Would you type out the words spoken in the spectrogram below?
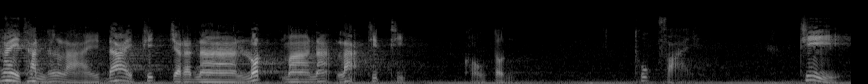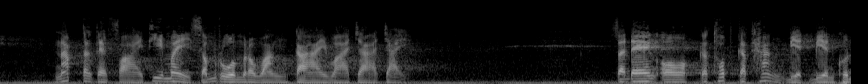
ให้ท่านทั้งหลายได้พิจารณาลดมานะละทิฏฐิของตน ทุกฝ่าย ที่นับตั้งแต่ฝ่ายที่ไม่สำรวมระวังกายวาจาใจ แสดงออกกระทบกระทั่งเบียดเบียนคน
